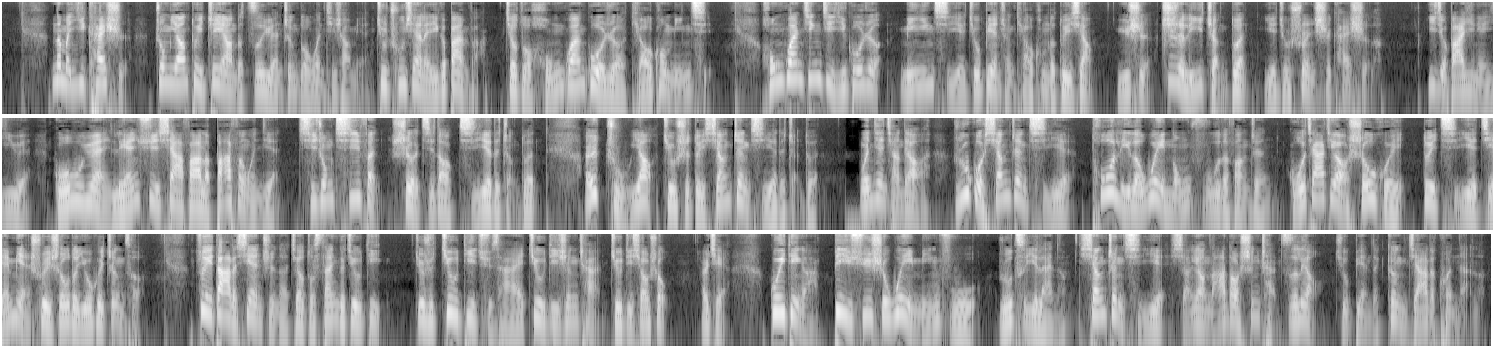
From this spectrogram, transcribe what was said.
那么一开始。中央对这样的资源争夺问题上面，就出现了一个办法，叫做宏观过热调控民企。宏观经济一过热，民营企业就变成调控的对象，于是治理整顿也就顺势开始了。一九八一年一月，国务院连续下发了八份文件，其中七份涉及到企业的整顿，而主要就是对乡镇企业的整顿。文件强调啊，如果乡镇企业脱离了为农服务的方针，国家就要收回对企业减免税收的优惠政策。最大的限制呢，叫做三个就地，就是就地取材、就地生产、就地销售，而且规定啊，必须是为民服务。如此一来呢，乡镇企业想要拿到生产资料就变得更加的困难了。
